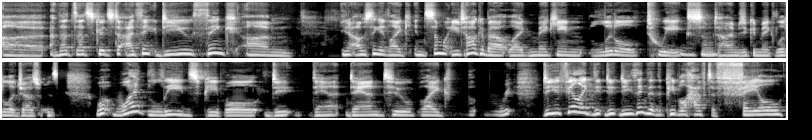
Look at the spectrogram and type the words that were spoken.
Uh, that's that's good stuff. I think. Do you think? Um, you know, I was thinking like in some way you talk about like making little tweaks. Mm-hmm. Sometimes you can make little adjustments. What what leads people, do, Dan, Dan, to like? Re, do you feel like do, do you think that the people have to fail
